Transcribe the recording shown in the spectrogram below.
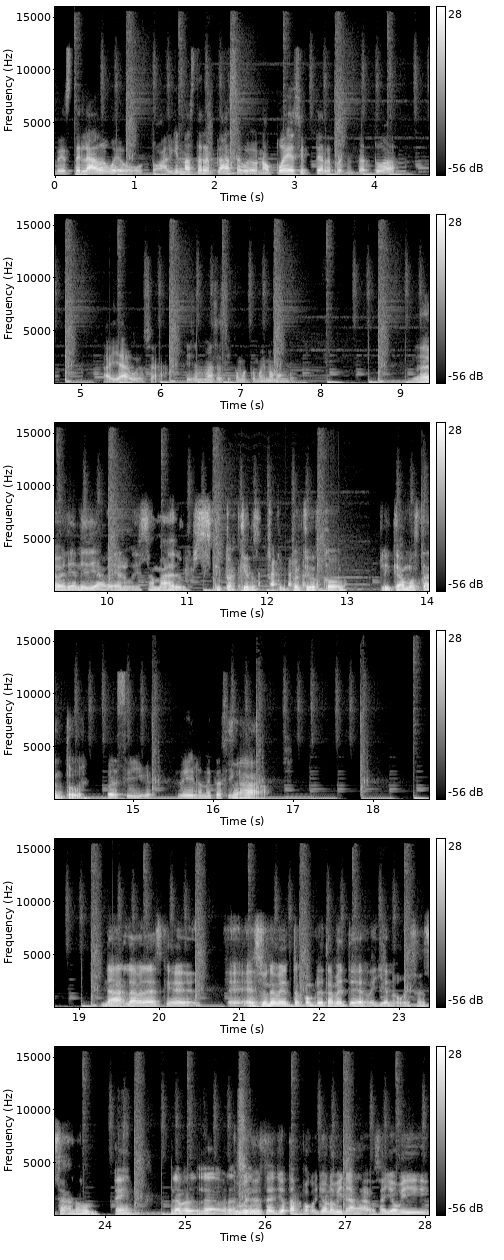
de este lado, güey, o, alguien más te reemplaza, güey, o no puedes irte a representar tú a, allá, güey. O sea, dicen más así como que muy mamón, güey. No debería ni de haber, güey, esa madre, pues es que ¿para qué, nos, complicamos tanto, güey? Pues sí, güey. Sí, la neta sí. O sea, la, la verdad es que eh, es un evento completamente de relleno, güey. O sea, no. Sí, la, la verdad. sí. yo tampoco, yo no vi nada. O sea, yo vi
